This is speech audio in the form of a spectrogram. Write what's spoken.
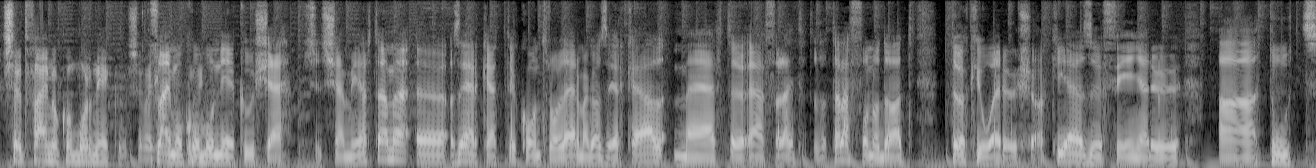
Sőt, Flymocombor nélkül se vagy. Flymo Combo nélkül se, se semmi értelme. Ö, Az R2 kontroller meg azért kell, mert ö, elfelejtetted a telefonodat, tök jó erős a kijelző fényerő, a, tudsz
